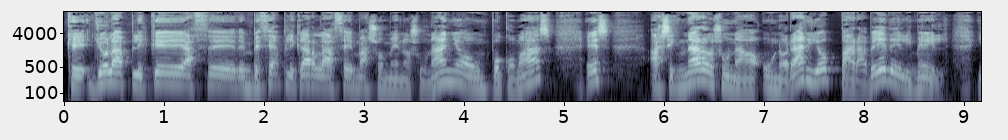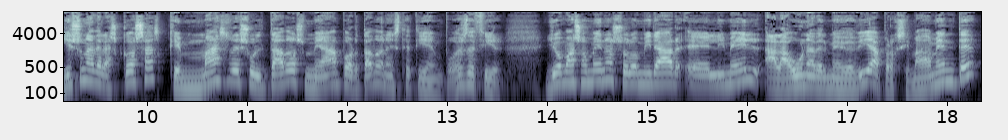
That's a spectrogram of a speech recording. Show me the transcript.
que yo la apliqué hace, empecé a aplicarla hace más o menos un año o un poco más, es asignaros un horario para ver el email. Y es una de las cosas que más resultados me ha aportado en este tiempo. Es decir, yo más o menos suelo mirar el email a la una del mediodía aproximadamente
